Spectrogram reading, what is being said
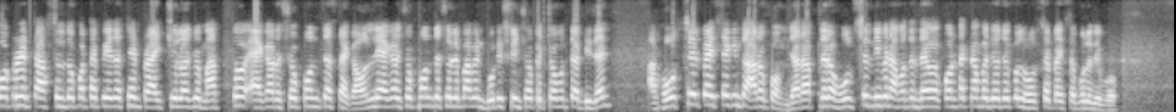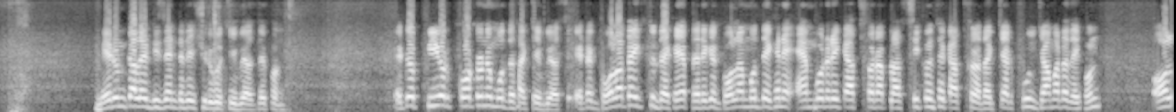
কটনের টাসেল দোপাট্টা পেয়ে যাচ্ছেন। প্রাইস চলে আসবে মাত্র এগারোশো পঞ্চাশ টাকা। অনলি এগারোশো পঞ্চাশ হলে পাবেন বুটি স্ক্রিন শপের চমৎকার ডিজাইন আর হোলসেল প্রাইসটা কিন্তু আরও কম। যারা আপনারা হোলসেল নেবেন, আমাদের দেওয়া কন্ট্যাক্ট নাম্বার যোগাযোগ করলে হোলসেল প্রাইসটা বলে দেবো। মেরুন কালার ডিজাইনটা দিয়ে শুরু করছি বিয়াস, দেখুন। এটা পিওর কটনের মধ্যে থাকছে বিয়াস। এটা গলাটা একটু দেখে। আপনাদেরকে গলার মধ্যে এখানে এমব্রয়ডারি কাজ করা প্লাস সিকোয়েন্সের কাজ করা থাকছে। আর ফুল জামাটা দেখুন। অল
